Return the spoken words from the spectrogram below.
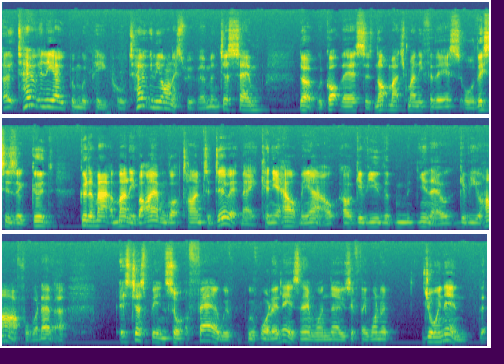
uh, totally open with people, totally honest with them, and just saying, look, we've got this. There's not much money for this, or this is a good good amount of money, but I haven't got time to do it, mate. Can you help me out? I'll give you the you know give you half or whatever. It's just being sort of fair with with what it is, and everyone knows if they want to join in. The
